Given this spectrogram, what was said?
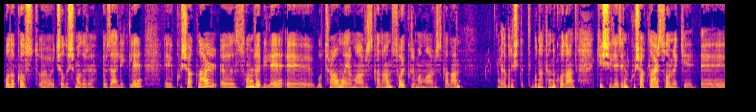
Holocaust e, çalışmaları özellikle e, kuşaklar e, sonra bile e, bu travmaya maruz kalan, soykırıma maruz kalan ya da işte buna tanık olan kişilerin kuşaklar sonraki e,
